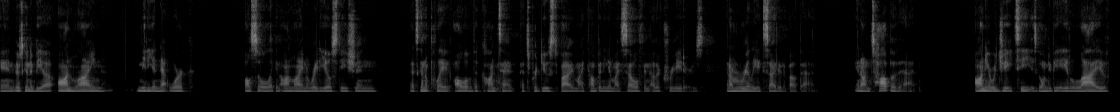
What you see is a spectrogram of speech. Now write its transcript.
And there's going to be an online media network, also like an online radio station that's going to play all of the content that's produced by my company and myself and other creators. And I'm really excited about that. And on top of that, On Air with JT is going to be a live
